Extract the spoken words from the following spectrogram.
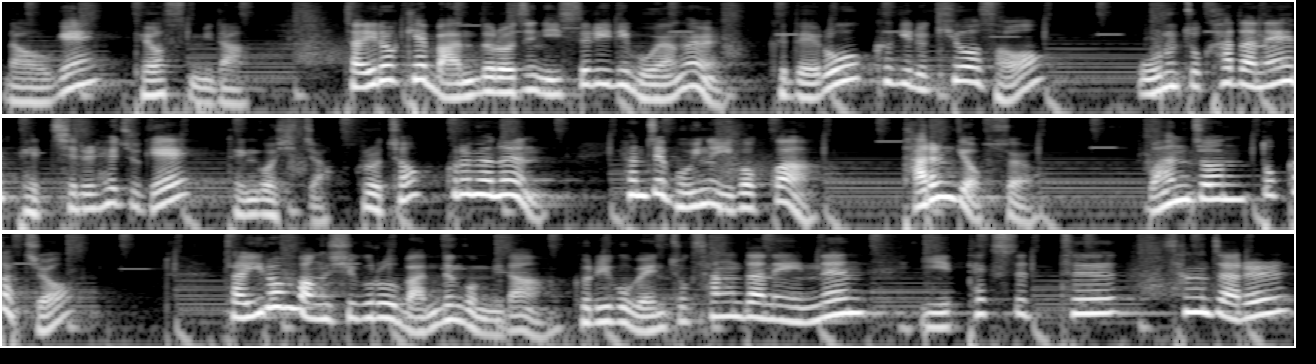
나오게 되었습니다 자 이렇게 만들어진 이 3D 모양을 그대로 크기를 키워서 오른쪽 하단에 배치를 해주게 된 것이죠 그렇죠? 그러면은 현재 보이는 이것과 다른 게 없어요 완전 똑같죠? 자 이런 방식으로 만든 겁니다. 그리고 왼쪽 상단에 있는 이 텍스트 상자를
